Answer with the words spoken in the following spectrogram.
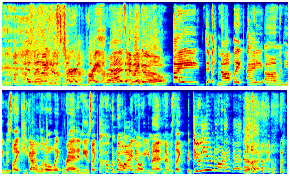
And then I just turned bright red, and I go, though. "I d- not like I um." And he was like, he got a little like red, and he was like, "Oh no, I know what you meant." And I was like, "But do you know what I meant?" That's what-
